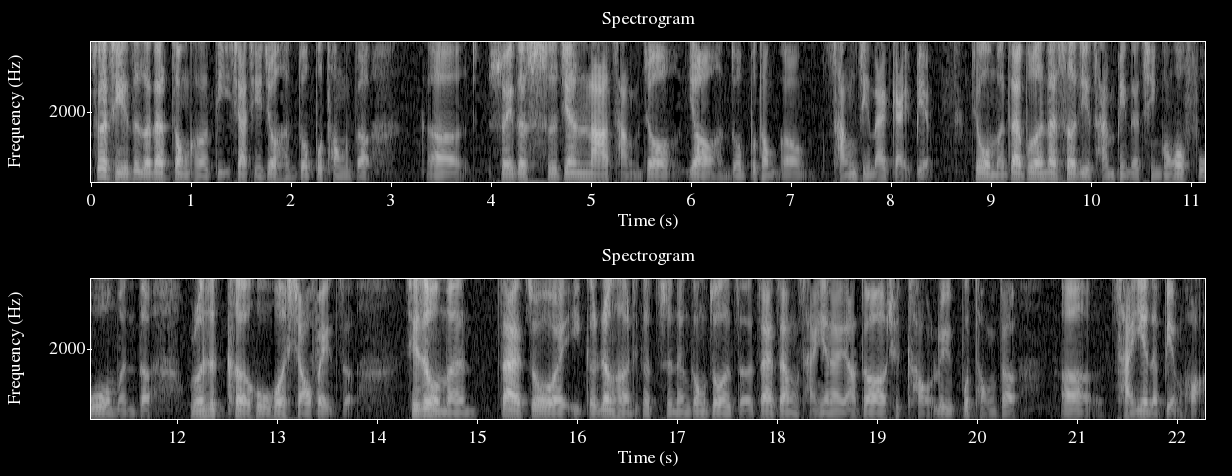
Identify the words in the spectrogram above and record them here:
所以其实这个在综合底下，其实就很多不同的呃，随着时间拉长，就要很多不同呃场景来改变。就我们在不论在设计产品的情况或服务我们的，无论是客户或消费者，其实我们在作为一个任何一个职能工作者，在这样产业来讲，都要去考虑不同的呃产业的变化。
